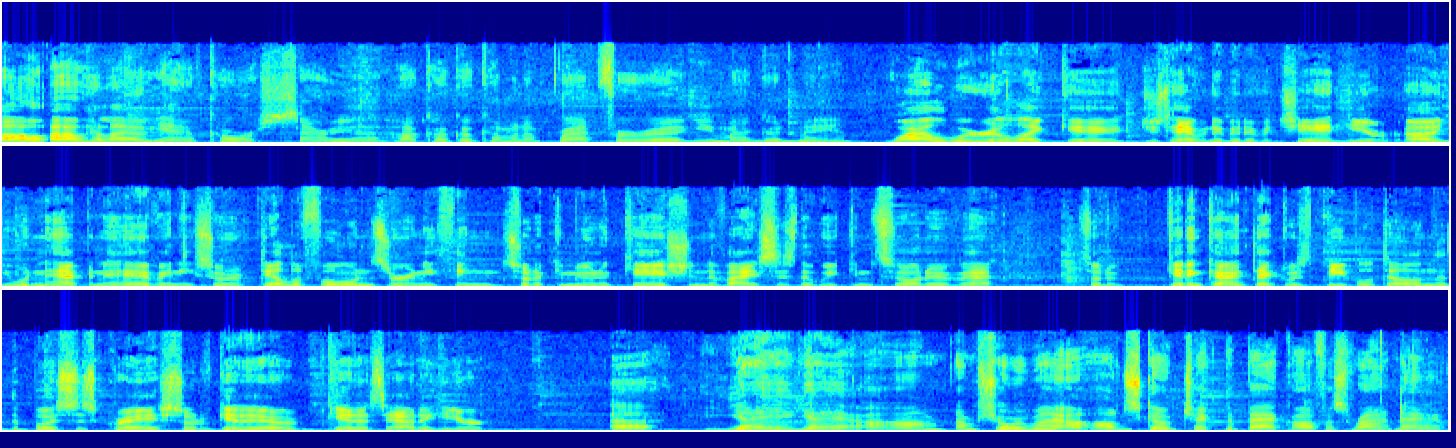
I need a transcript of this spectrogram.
Oh, oh, hello. Yeah, of course. Sorry, uh, hot cocoa coming up right for uh, you, my good man. While we're like uh, just having a bit of a chat here, uh, you wouldn't happen to have any sort of telephones or anything, sort of communication devices that we can sort of, uh, sort of get in contact with people, tell them that the bus has crashed, sort of get uh, get us out of here. Uh, yeah, yeah. I- I'm, I'm sure we might. I'll I'll just go check the back office right now.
